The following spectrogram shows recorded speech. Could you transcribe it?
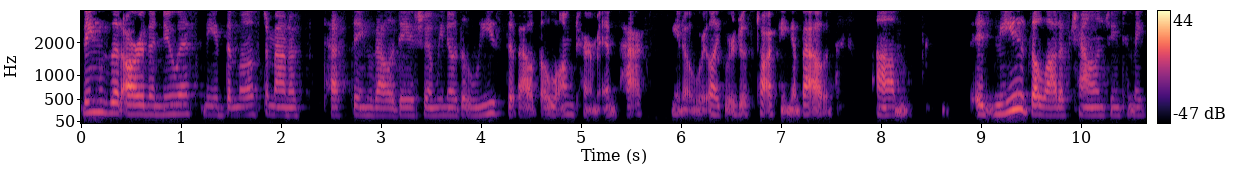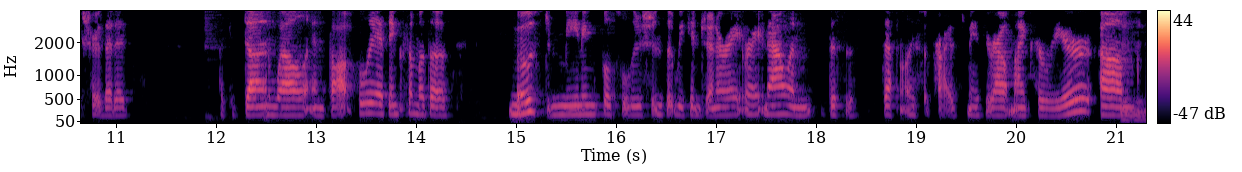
things that are the newest need the most amount of testing validation. We know the least about the long-term impacts you know we're like we're just talking about. Um, it needs a lot of challenging to make sure that it's like done well and thoughtfully. I think some of the most meaningful solutions that we can generate right now and this has definitely surprised me throughout my career um, mm-hmm.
